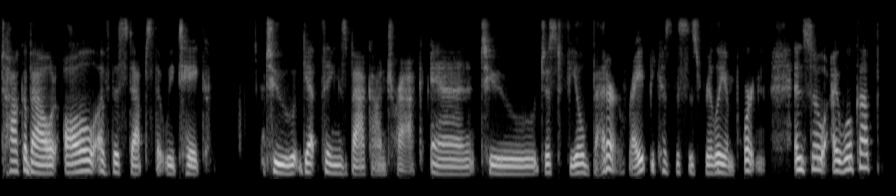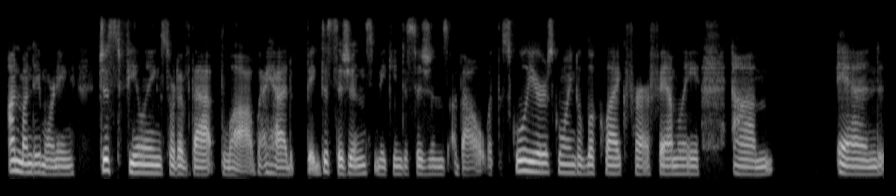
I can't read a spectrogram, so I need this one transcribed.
talk about all of the steps that we take to get things back on track and to just feel better, right? Because this is really important. And so I woke up on Monday morning just feeling sort of that blah. I had big decisions, making decisions about what the school year is going to look like for our family. Um, and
